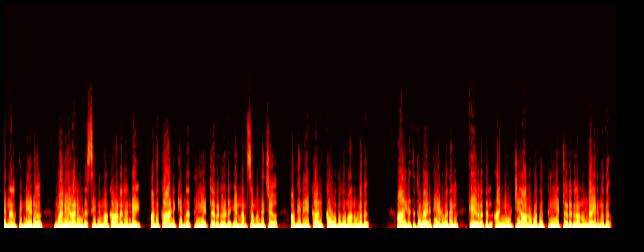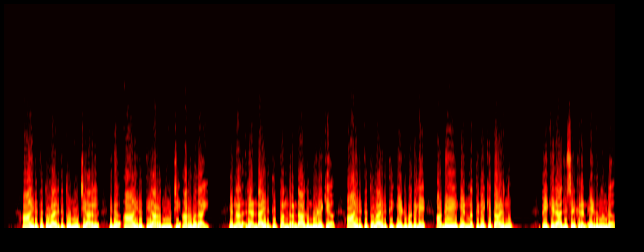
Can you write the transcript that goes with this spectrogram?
എന്നാൽ പിന്നീട് മലയാളിയുടെ സിനിമ കാണലിന്റെ അത് കാണിക്കുന്ന തിയേറ്ററുകളുടെ എണ്ണം സംബന്ധിച്ച് അതിനേക്കാൾ കൗതുകമാണുള്ളത്. ആയിരത്തി തൊള്ളായിരത്തി എഴുപതിൽ കേരളത്തിൽ അഞ്ഞൂറ്റി അറുപത് തിയേറ്ററുകളാണ് ഉണ്ടായിരുന്നത് ആയിരത്തി തൊള്ളായിരത്തി തൊണ്ണൂറ്റിയാറിൽ ഇത് ആയിരത്തി അറുന്നൂറ്റി അറുപതായി എന്നാൽ രണ്ടായിരത്തി പന്ത്രണ്ട് ആകുമ്പോഴേക്ക് ആയിരത്തി തൊള്ളായിരത്തി എഴുപതിലെ അതേ എണ്ണത്തിലേക്ക് താഴ്ന്നു. പി കെ രാജശേഖരൻ എഴുതുന്നുണ്ട്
